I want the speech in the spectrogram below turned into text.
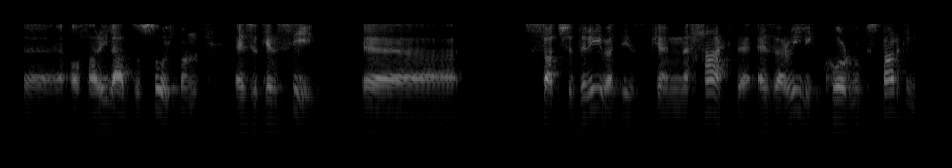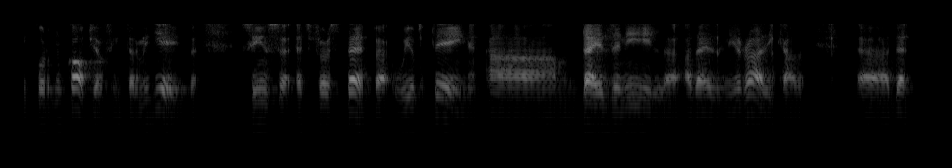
uh, of aryl as you can see, uh, such derivatives can act as a really cornu sparkling cornucopia of intermediates, since at first step we obtain um, diazenyl, a diazenyl radical uh, that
